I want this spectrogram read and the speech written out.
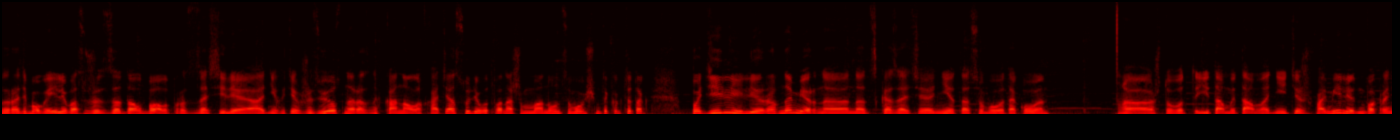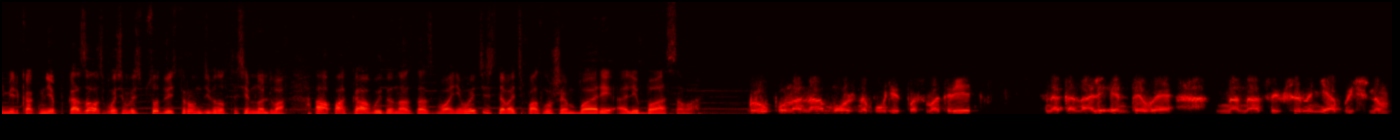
ради бога, или вас уже задолбало просто засилие одних и тех же звезд на разных каналах? Хотя, судя вот по нашим анонсам, анонсом, в общем-то, как-то так поделили равномерно, надо сказать. Нет особого такого э, что вот и там, и там одни и те же фамилии, ну, по крайней мере, как мне показалось, 8 800 200 ровно 9702. А пока вы до нас дозваниваетесь, давайте послушаем Барри Алибасова. Группу «Нана» можно будет посмотреть на канале НТВ. Нана совершенно необычном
